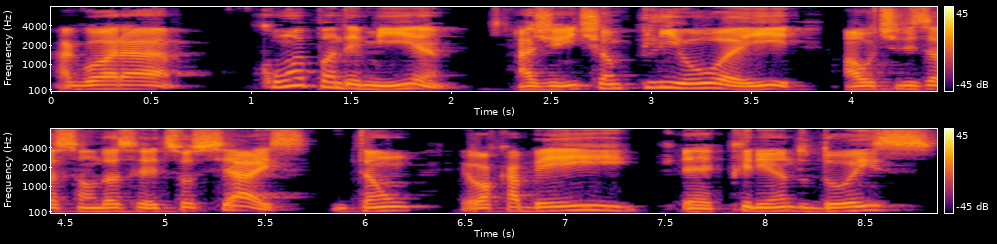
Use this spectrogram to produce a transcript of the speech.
Agora, com a pandemia, a gente ampliou aí a utilização das redes sociais. Então, eu acabei é, criando dois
